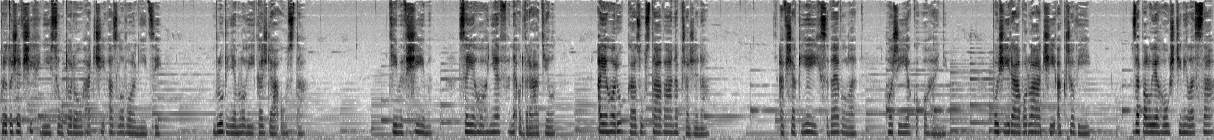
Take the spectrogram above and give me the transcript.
protože všichni jsou to rouhači a zlovolníci. Bludně mluví každá ústa. Tím vším se jeho hněv neodvrátil, a jeho ruka zůstává napřažena. Avšak jejich své vole hoří jako oheň. Požírá bodláčí a křoví, zapaluje houštiny lesa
